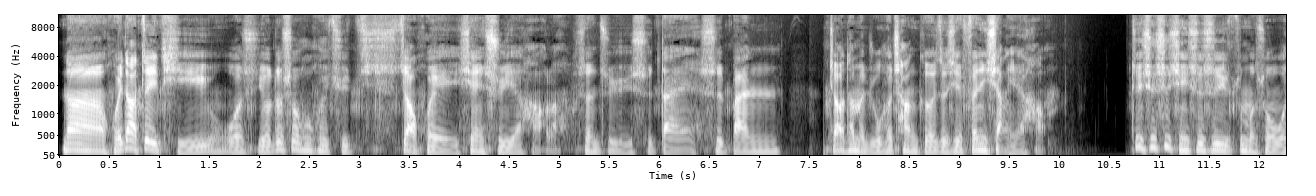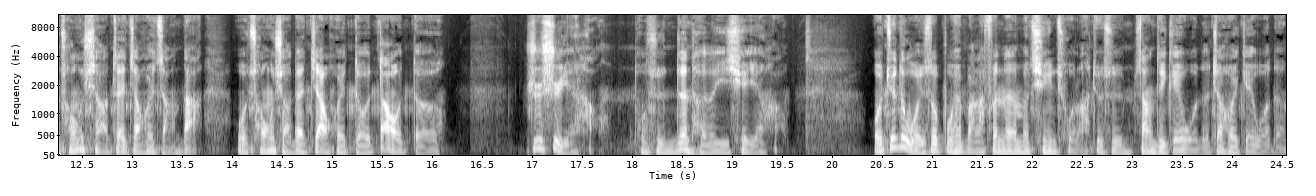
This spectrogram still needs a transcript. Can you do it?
那回到这一题，我有的时候会去教会献诗也好了，甚至于是带诗班教他们如何唱歌，这些分享也好，这些事情是是这么说。我从小在教会长大，我从小在教会得到的知识也好，或是任何的一切也好，我觉得我有时候不会把它分得那么清楚了，就是上帝给我的，教会给我的。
